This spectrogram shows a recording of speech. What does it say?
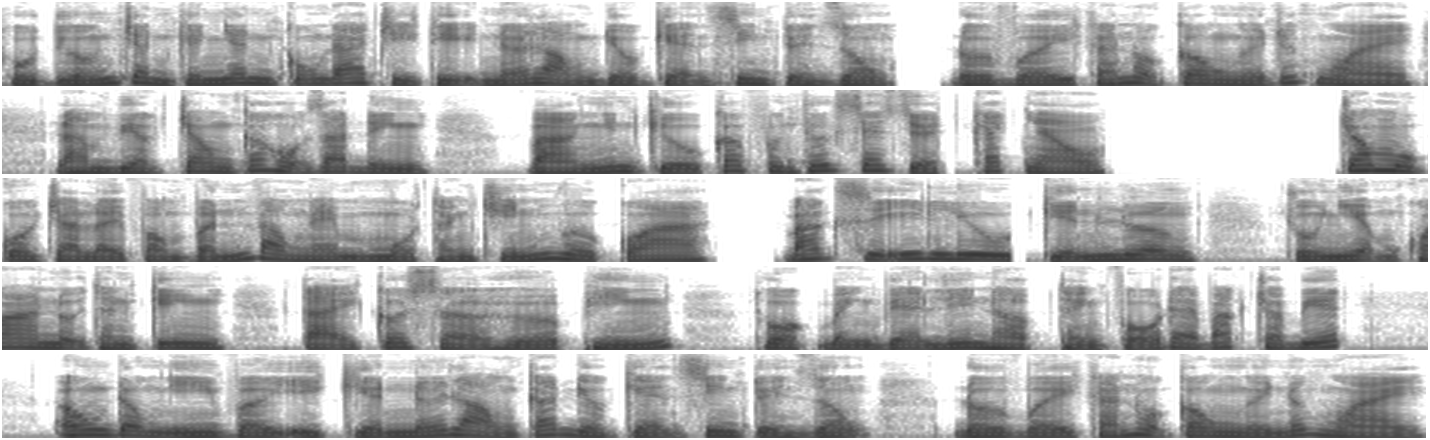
Thủ tướng Trần Kiến Nhân cũng đã chỉ thị nới lỏng điều kiện xin tuyển dụng đối với cán bộ công người nước ngoài làm việc trong các hộ gia đình và nghiên cứu các phương thức xét duyệt khác nhau. Trong một cuộc trả lời phỏng vấn vào ngày 1 tháng 9 vừa qua, Bác sĩ Lưu Kiến Lương, chủ nhiệm khoa nội thần kinh tại cơ sở Hứa Pính thuộc Bệnh viện Liên hợp thành phố Đài Bắc cho biết, ông đồng ý với ý kiến nới lỏng các điều kiện xin tuyển dụng đối với cán bộ công người nước ngoài.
